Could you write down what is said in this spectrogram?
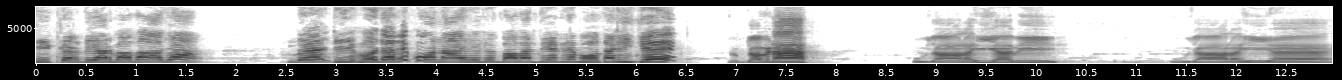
ठीक कर दे यार बाबा आजा। मैं ठीक हो जा रे कौन आए रे जो बाबा देख रहे भोसड़ी के। रुक जाओ बेटा। पूजा आ रही है अभी। पूजा आ रही है।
